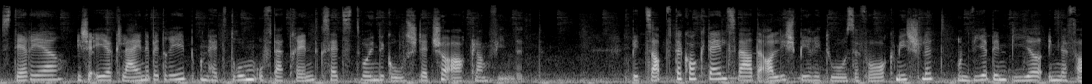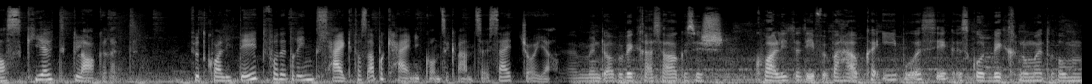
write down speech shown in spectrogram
Das Derrière ist ein eher kleiner Betrieb und hat darum auf den Trend gesetzt, der in der Großstadt schon Anklang findet. Bei zapften Cocktails werden alle Spirituosen vorgemischt und wie beim Bier in einem Fass gekielt gelagert. Für die Qualität der Drinks hat das aber keine Konsequenzen, sagt Joya. Wir müssen aber wirklich auch sagen, es ist qualitativ überhaupt keine Einbußung. Es geht wirklich nur darum,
